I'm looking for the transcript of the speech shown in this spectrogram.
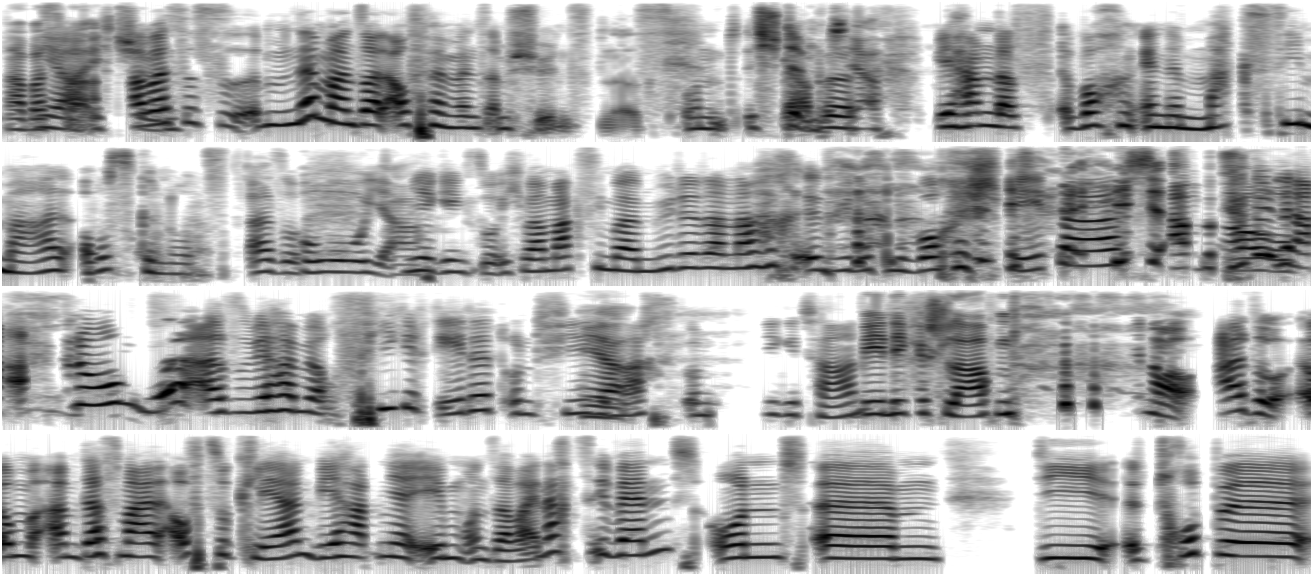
Aber es ja, war echt schön. aber es ist, ähm, ne, man soll aufhören, wenn es am schönsten ist. Und ich Stimmt, glaube, ja. wir haben das Wochenende maximal ausgenutzt. Also Oh ja. mir ging so, ich war maximal müde danach, irgendwie noch eine Woche später. Ich aber auch. Keine Ahnung. Ne? Also wir haben ja auch viel geredet und viel Ja. gemacht und viel getan. Wenig geschlafen. Genau, also um, um das mal aufzuklären, wir hatten ja eben unser Weihnachtsevent und ähm, die äh, Truppe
